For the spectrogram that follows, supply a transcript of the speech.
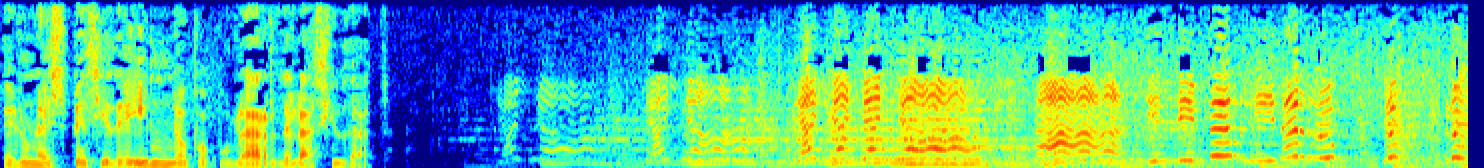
en una especie de himno popular de la ciudad. Rieder, Rieder, Lup, Lup, Lup.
